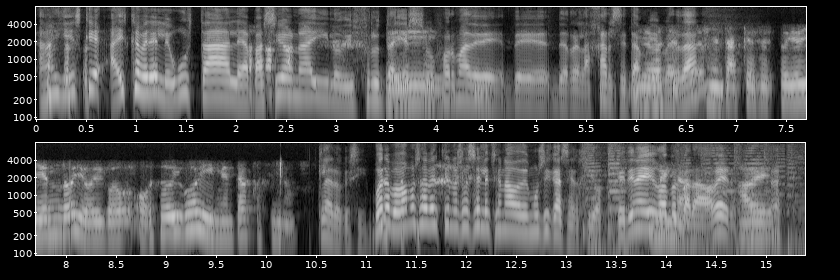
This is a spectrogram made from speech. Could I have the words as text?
Ay, es que, es que a Belén le gusta, le apasiona y lo disfruta y es su forma de, de, relajarse también, ¿verdad? Mientras que os estoy oyendo, yo oigo, os oigo y mientras cocino. Claro que sí. Bueno, pues vamos a ver qué nos ha seleccionado de música Sergio, que tiene ahí algo preparado. A ver. A ver.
